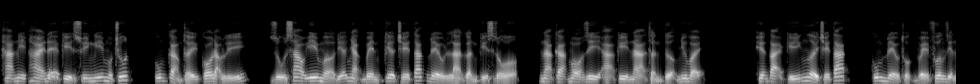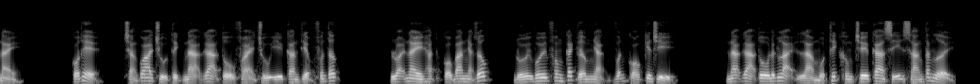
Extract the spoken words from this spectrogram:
Hạ nghị hai đệ kỳ suy nghĩ một chút, cũng cảm thấy có đạo lý, dù sao y mở đĩa nhạc bên kia chế tác đều là gần kỳ sổ nạ cả mọi gì ạ kỳ nạ thần tượng như vậy. Hiện tại ký người chế tác cũng đều thuộc về phương diện này. Có thể, chẳng qua chủ tịch nạ gạ tổ phải chú ý can thiệp phân tích loại này hạt có ban nhạc dốc, đối với phong cách âm nhạc vẫn có kiên trì nạ gạ tô đức lại là một thích khống chế ca sĩ sáng tác người,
